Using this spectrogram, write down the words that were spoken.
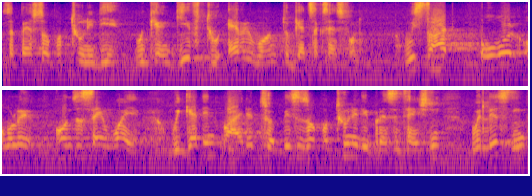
the best opportunity we can give to everyone to get successful. We start all, all on the same way. We get invited to a business opportunity presentation. We listen.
